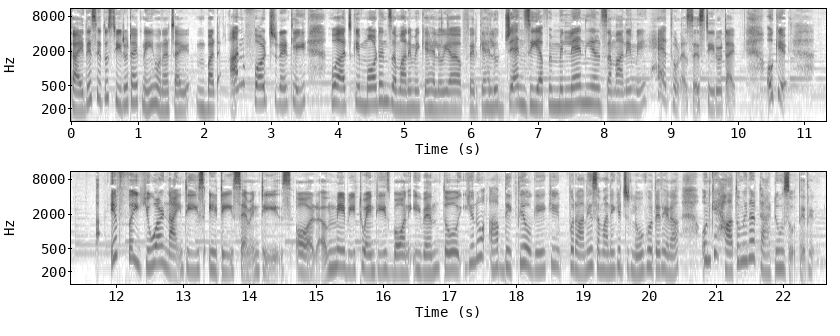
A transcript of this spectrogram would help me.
कायदे से तो स्टीरियोटाइप नहीं होना चाहिए बट अनफॉर्चुनेटली वो आज के मॉडर्न ज़माने में कह लो या फिर कह लो जेंजी या फिर मिलेनियल ज़माने में है थोड़ा सा stereotype okay if you are nineties eighties seventies और may be twenties born even तो यू you नो know, आप देखते होगे कि पुराने ज़माने के जो लोग होते थे ना उनके हाथों में ना टैटूज़ होते थे।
